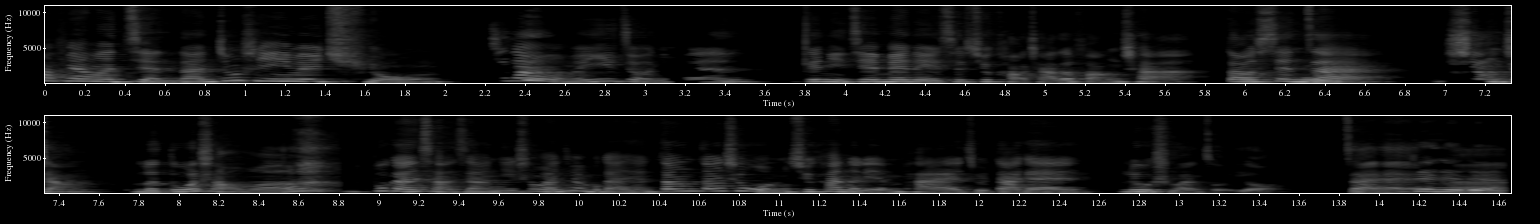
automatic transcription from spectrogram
常非常的简单，就是因为穷。知道我们一九年跟你见面那一次去考察的房产，到现在上涨了多少吗？不敢想象，你是完全不敢想象。当当时我们去看的联排就大概六十万左右，在对对对。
